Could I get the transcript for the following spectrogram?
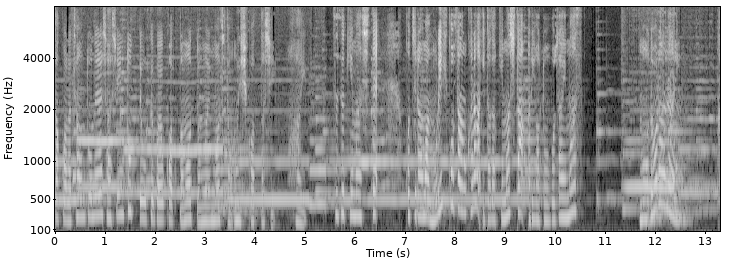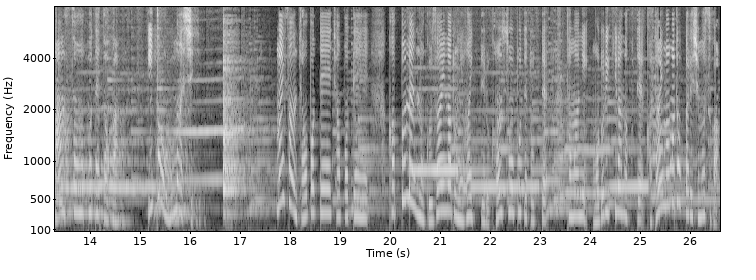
だからちゃんとね、写真撮っておけばよかったなって思いました。美味しかったし。はい。続きまして、こちらはのりひこさんからいただきました。ありがとうございます。戻らない。乾燥ポテトが、糸うまし。まいさん、ちゃおぽてー、ちゃおぽてー。カップ麺の具材などに入ってる乾燥ポテトって、たまに戻りきらなくて硬いままだったりしますが、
